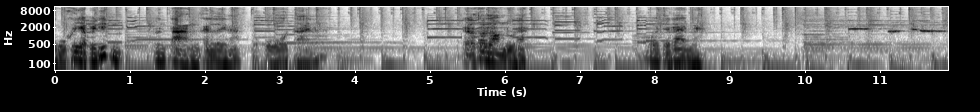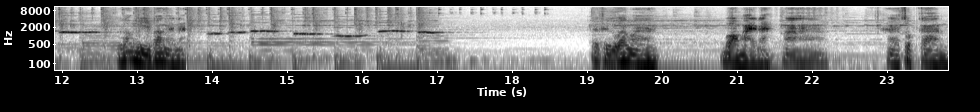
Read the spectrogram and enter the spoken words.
โอ้ขยับไปนิดมันต่างกันเลยนะ โอ้ตายแล้วแต่เราก็ลองดูนะ ว่าจะได้ไหม ต้องมีบ้างอะนะก็ถือว่ามาบอกใหม่นะ มาหาประสบการณ์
